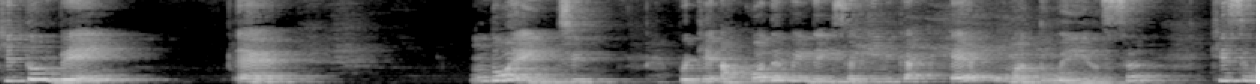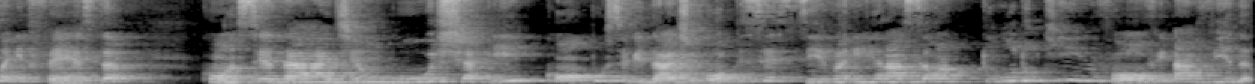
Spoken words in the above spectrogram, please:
que também é um doente, porque a codependência química é uma doença que se manifesta com ansiedade, angústia e compulsividade obsessiva em relação a tudo que envolve a vida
